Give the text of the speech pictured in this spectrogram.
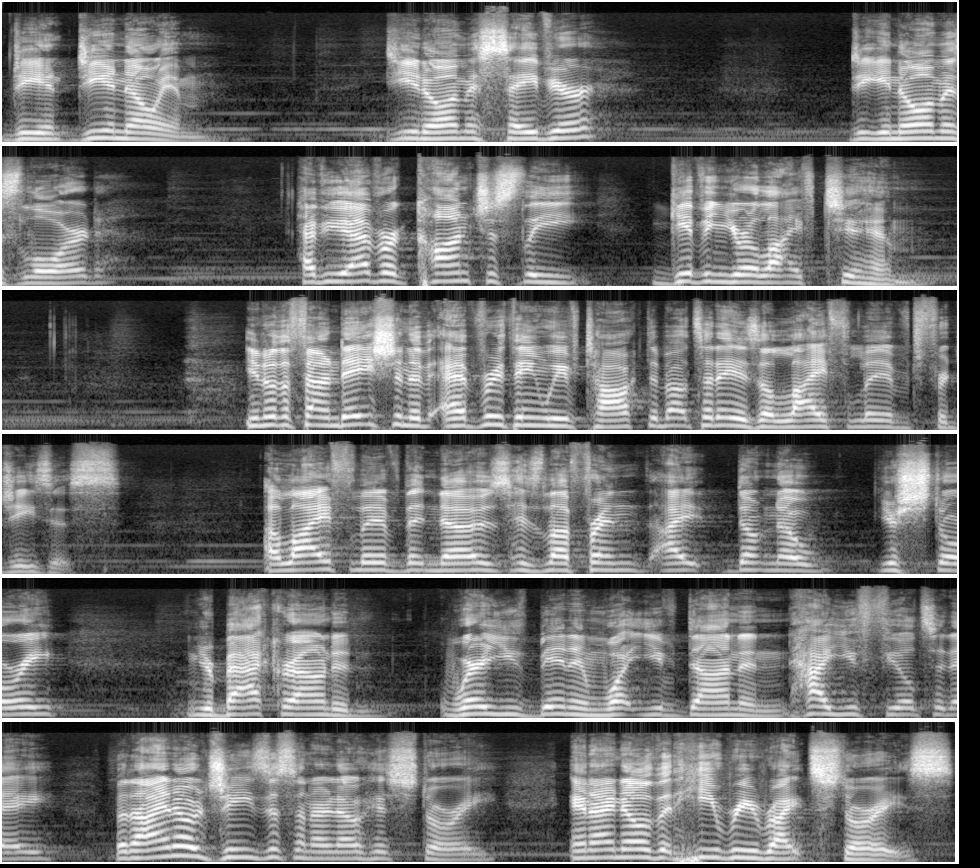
Do you, do you know him? Do you know him as Savior? Do you know him as Lord? Have you ever consciously given your life to him? You know, the foundation of everything we've talked about today is a life lived for Jesus. A life lived that knows his love. Friend, I don't know your story and your background and where you've been and what you've done and how you feel today, but I know Jesus and I know his story. And I know that he rewrites stories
